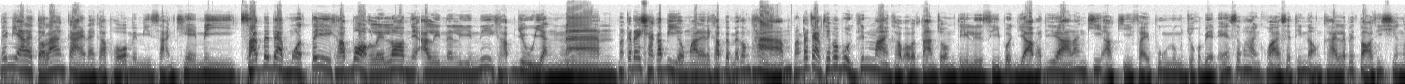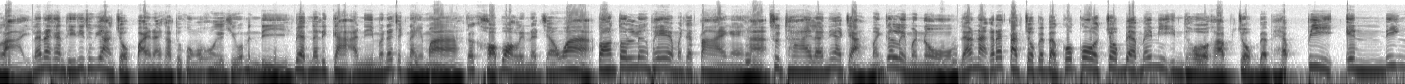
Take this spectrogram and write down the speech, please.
ไม่มีอะไรต่อร่างกายนะครับ เพราะว่าไม่มีสารเคมีซัดไปแบบหมดตี้ครับบอกเลยรอบเนี้อะดรีนาลีนนี่ครับอยู่อย่างนาน มันก็ได้ชักกระบี่ออกมาเลยนะครับแบบไม่ต้องถาม มันก็จับเทพบุตรขึ้นมาครับอวตารโจมตีฤาษีบทยาพัทยานั่งขี้อักขี่ไฟพุ่งนุ่งจุกรเบียนเอ็นสะพานควายเสร็จที่หนองคายแล้วไปต่อที่เชียงราย และในทันทีที่ทุกอย่างจบไปนะครับทุกคนก็คงจะคิดว่ามันดี แบบนาฬิกาอันนี้มันได้จากไหนมา ก็ขอบอกเลยนะจ๊ะว่า ตอนต้นเรื่องเพศมันจะตายไงฮะสุดท้ายแล้วเนี่ยจ้ะมันก็เลยมโน แล้วหนังก็ได้ตัดจบไปแบบโกโก้จบแบบไม่มีอินโทรครับจบแบบแฮปปี้เอน ending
